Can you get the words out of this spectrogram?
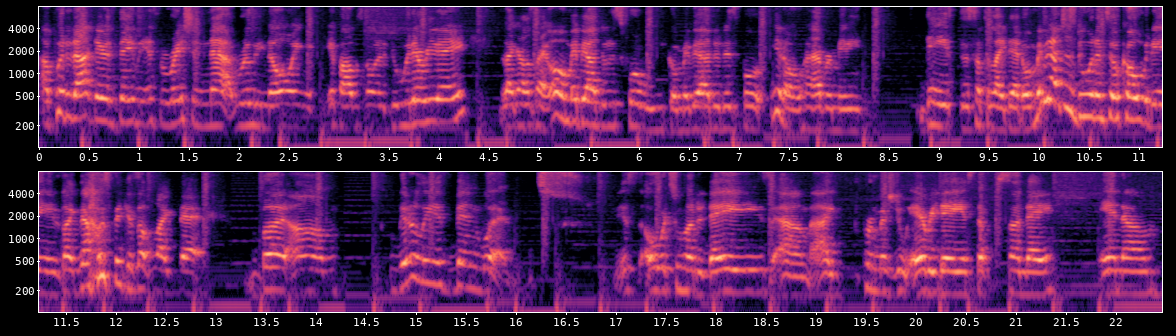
I put it out there as daily inspiration, not really knowing if I was going to do it every day. Like I was like, oh, maybe I'll do this for a week, or maybe I'll do this for, you know, however many days or something like that. Or maybe I'll just do it until COVID ends. Like I was thinking something like that. But um literally it's been what it's over 200 days. Um, I pretty much do every day except Sunday, and um,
